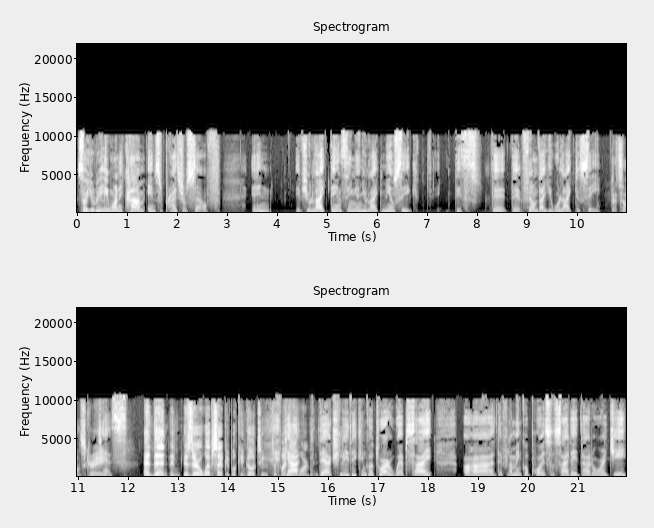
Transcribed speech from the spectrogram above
So you really want to come and surprise yourself. And if you like dancing and you like music, this is the, the film that you would like to see. that sounds great. Yes. And then, and is there a website people can go to to find yeah, out more? they actually they can go to our website, uh, the Flamenco Poet Society.org,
